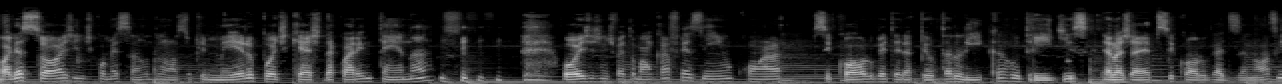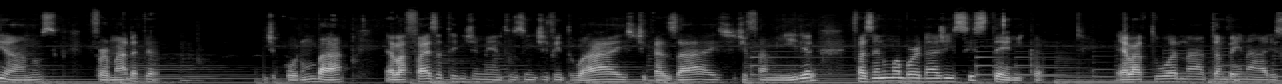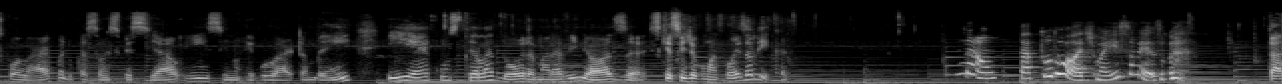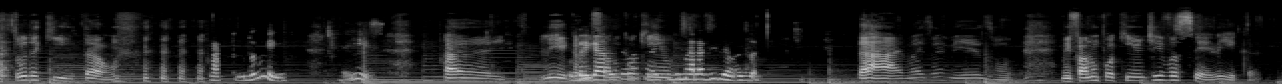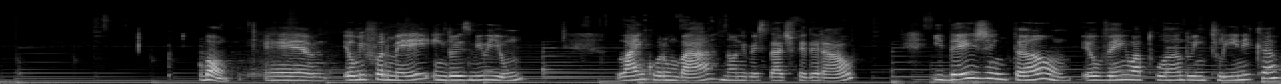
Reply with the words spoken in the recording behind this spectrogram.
Olha só, a gente começando o nosso primeiro podcast da quarentena. Hoje a gente vai tomar um cafezinho com a psicóloga e terapeuta Lica Rodrigues. Ela já é psicóloga há 19 anos, formada pela de Corumbá. Ela faz atendimentos individuais, de casais, de família, fazendo uma abordagem sistêmica. Ela atua na, também na área escolar, com educação especial e ensino regular também. E é consteladora maravilhosa. Esqueci de alguma coisa, Lica? Não, tá tudo ótimo, é isso mesmo. Tá tudo aqui, então. Tá tudo aí. É isso. Ai, Lica, Obrigada me fala um pouquinho. maravilhosa. Ai, mas é mesmo. Me fala um pouquinho de você, Lica. Bom, é, eu me formei em 2001, lá em Corumbá, na Universidade Federal, e desde então eu venho atuando em clínica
